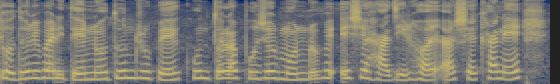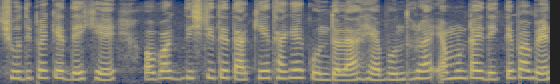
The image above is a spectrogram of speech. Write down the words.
চৌধুরী বাড়িতে নতুন রূপে কুন্তলা পুজোর মণ্ডপে এসে হাজির হয় আর সেখানে সুদীপাকে দেখে অবাক দৃষ্টিতে তাকিয়ে থাকে কুন্তলা। হ্যাঁ বন্ধুরা, এমনটাই দেখতে পাবেন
